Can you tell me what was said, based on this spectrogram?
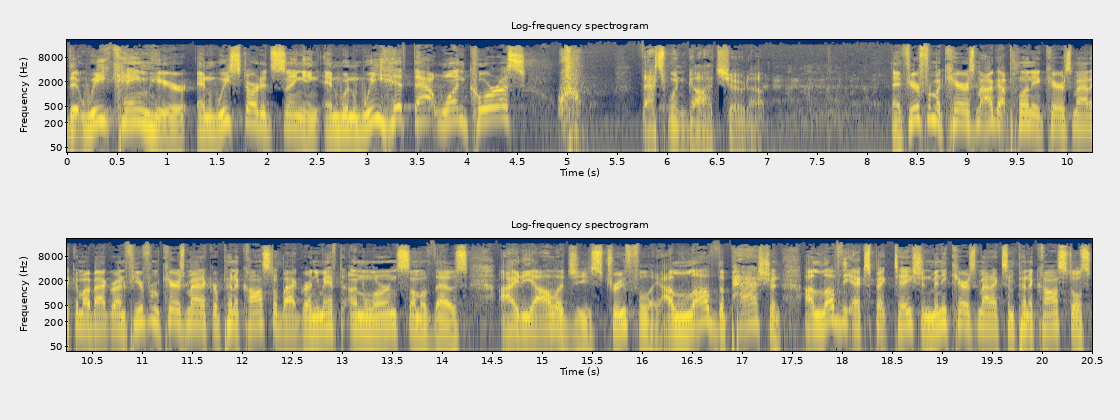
that we came here and we started singing, and when we hit that one chorus, whew, that's when God showed up. If you're from a charismatic, I've got plenty of charismatic in my background. If you're from charismatic or Pentecostal background, you may have to unlearn some of those ideologies, truthfully. I love the passion. I love the expectation. Many charismatics and Pentecostals,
